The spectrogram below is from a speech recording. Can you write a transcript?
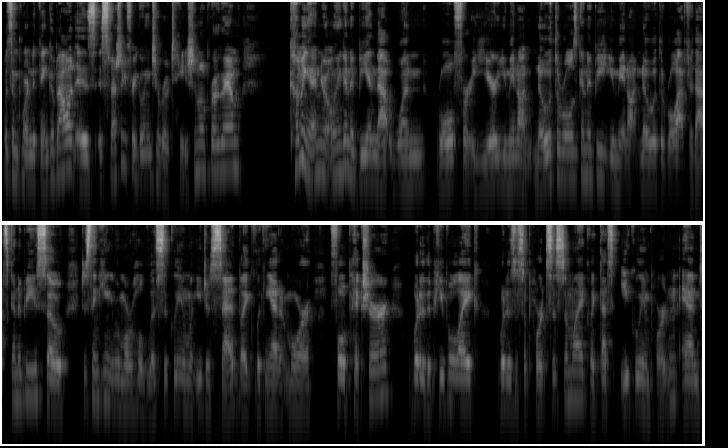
what's important to think about is especially if you're going to a rotational program, coming in, you're only going to be in that one role for a year. You may not know what the role is going to be. You may not know what the role after that's going to be. So, just thinking even more holistically in what you just said, like looking at it more full picture. What are the people like? What is the support system like? Like that's equally important. And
